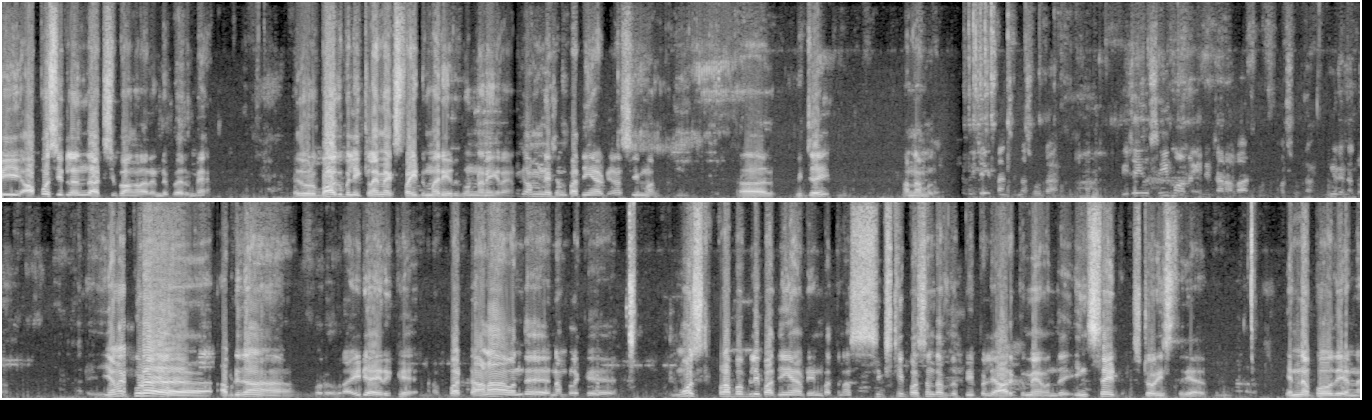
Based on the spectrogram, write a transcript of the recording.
மேபி ஆப்போசிட்ல இருந்து அடிச்சுப்பாங்களா ரெண்டு பேருமே. இது ஒரு பாகுபலி கிளைமேக்ஸ் ஃபைட் மாதிரி இருக்கும்னு நினைக்கிறேன். காம்பினேஷன் பார்த்தீங்க அப்படின்னா சீமான் ஆஹ் விஜய் அண்ணாமலை. எனக்கு கூட அப்படிதான் ஒரு ஒரு ஐடியா இருக்கு. பட் ஆனா வந்து நம்மளுக்கு மோஸ்ட் ப்ராபப்ளி பாத்தீங்க அப்படின்னு பார்த்தோன்னா sixty percent of the people யாருக்குமே வந்து இன்சைட் ஸ்டோரிஸ் தெரியாது. என்ன போகுது என்ன?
